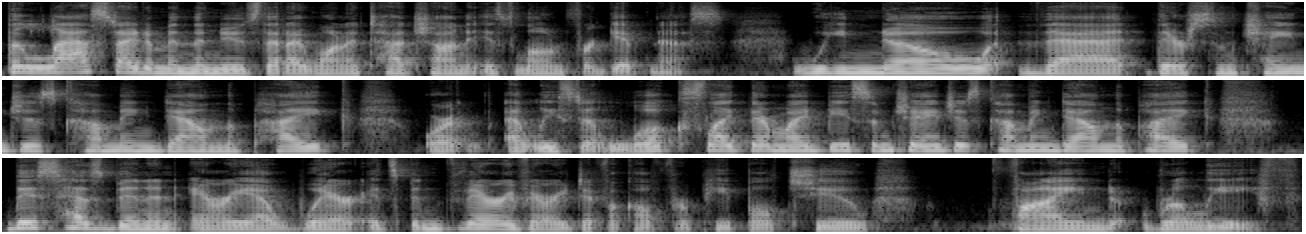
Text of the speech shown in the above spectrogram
The last item in the news that I want to touch on is loan forgiveness. We know that there's some changes coming down the pike, or at least it looks like there might be some changes coming down the pike. This has been an area where it's been very, very difficult for people to find relief.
